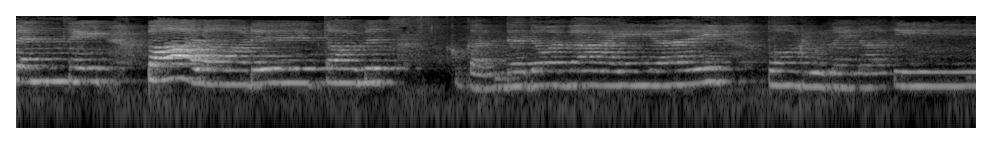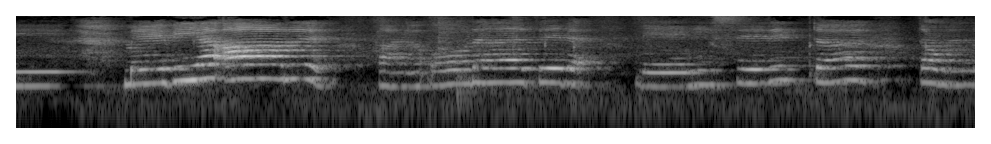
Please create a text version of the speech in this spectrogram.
பெண்ணை பாலாடு தமிழ். கண்டதோர் வாயை பொறுமை நதி. மேவிய ஆறு பல ஓடத்திட நேனி சிரித்த தமிழ்நாடு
